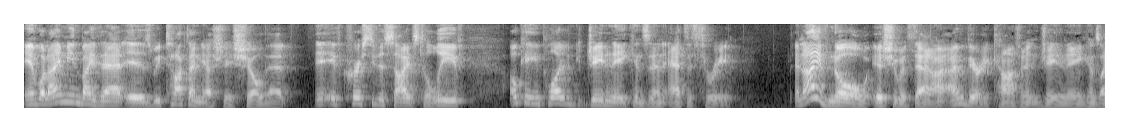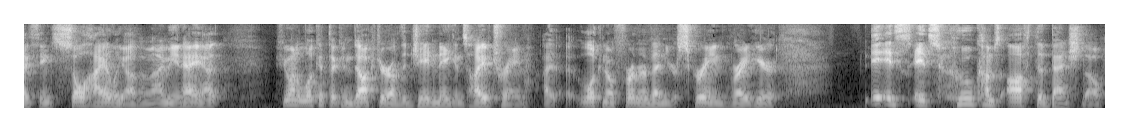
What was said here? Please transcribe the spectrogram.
And what I mean by that is we talked on yesterday's show that if Christie decides to leave, okay, you plug Jaden Akins in at the three. And I have no issue with that. I, am very confident in Jaden Akins. I think so highly of him. I mean, hey, I, if you want to look at the conductor of the Jaden Akins hype train, I, look no further than your screen right here. It's it's who comes off the bench though,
